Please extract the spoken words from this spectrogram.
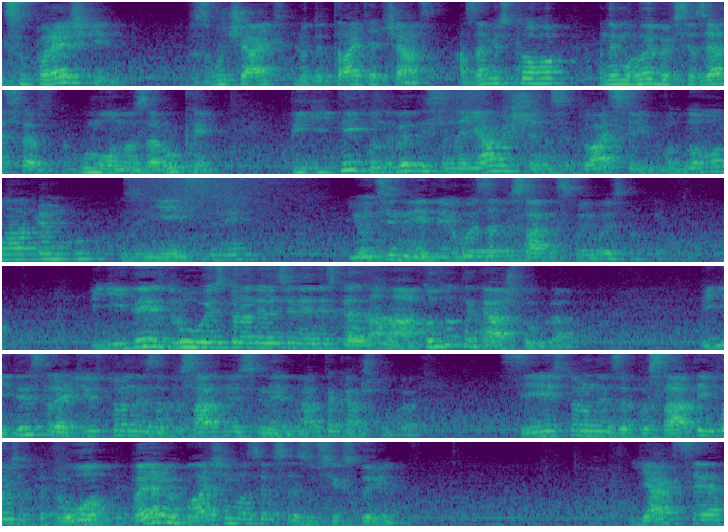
І суперечки звучать, люди тратять час. А замість того вони могли би всі взятися умовно за руки, підійти і подивитися на явище, на ситуацію в одному напрямку, з однієї сторони, і оцінити його, записати свої висновки. Підійти з другої сторони, оцінити і сказати, ага, тут така штука. Підійти з третьої сторони, записати і оцінити, а така штука. З цієї сторони записати і потім сказати, о, тепер ми бачимо це все з усіх сторін. Як це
